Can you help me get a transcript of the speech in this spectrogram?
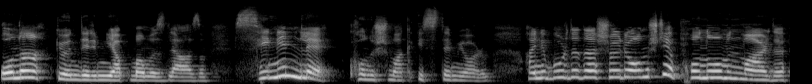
ona gönderim yapmamız lazım. Seninle konuşmak istemiyorum. Hani burada da şöyle olmuştu ya pronomen vardı.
